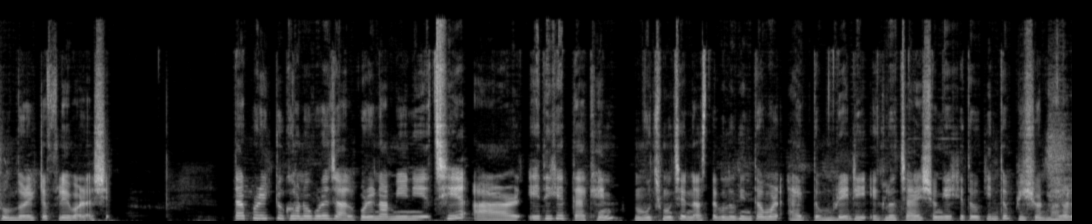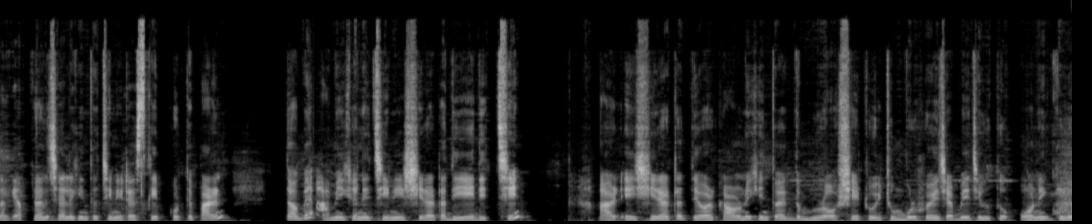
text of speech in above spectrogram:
সুন্দর একটা ফ্লেভার আসে। তারপর একটু ঘন করে জাল করে নামিয়ে নিয়েছি। আর এদিকে দেখেন মুচমুচের নাস্তাগুলো কিন্তু আমার একদম রেডি এগুলো চায়ের সঙ্গে খেতেও কিন্তু ভীষণ ভালো লাগে। আপনারা চাইলে কিন্তু চিনিটা স্কিপ করতে পারেন। তবে আমি এখানে চিনির শিরাটা দিয়েই দিচ্ছি। আর এই শিরাটা দেওয়ার কারণে কিন্তু একদম রসে টইটুম্বুর হয়ে যাবে, যেহেতু অনেকগুলো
